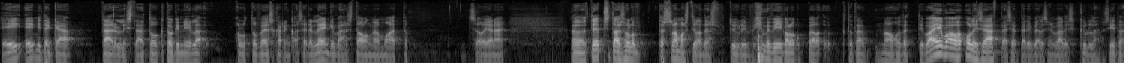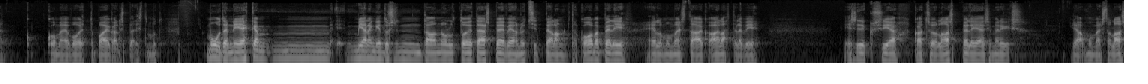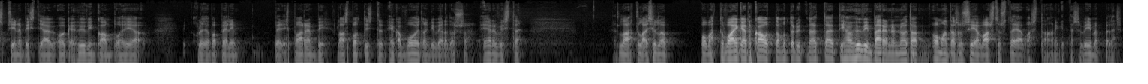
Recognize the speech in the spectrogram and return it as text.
ei, ei mitenkään täydellistä. To, toki niillä ollut tuon Veskarin kanssa edelleenkin vähän sitä ongelmaa, että se on ja näin. Öö, Tepsi taisi olla tässä samassa tilanteessa tyyliin viime viikolla, kun pel- tätä nauhoitettiin, vai ei vaan oli se FPC-peli vielä siinä välissä, kyllä, siitä komea voitto paikallispelistä, mutta muuten niin ehkä mm, mielenkiintoisinta on ollut tuo, että SPV on nyt sitten pelannut kolme peliä, heillä on mun mielestä aika ailahtelevia esityksiä, katsoin Las-peliä esimerkiksi, ja mun mielestä Las siinä pisti oikein hyvin kampoihin, ja oli jopa pelin, pelissä parempi. Las potti sitten ekan voitonkin vielä tuossa Ervistä, että lahtelaisilla on povattu vaikeata kautta, mutta nyt näyttää, että ihan hyvin pärjännyt noita oman tasoisia vastustajia vastaan ainakin tässä viime peleissä.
